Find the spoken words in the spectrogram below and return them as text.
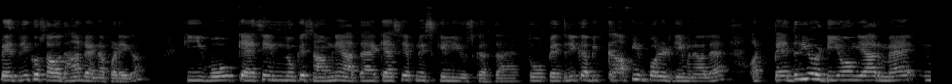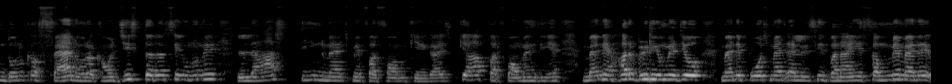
पेदरी को सावधान रहना पड़ेगा। कि वो कैसे इन लोगों के सामने आता है, कैसे अपने स्किल यूज़ करता है। तो पेदरी का भी काफ़ी इंपॉर्टेंट गेम होने वाला है। और पेदरी और डियोंग यार, मैं इन दोनों का फ़ैन हो रखा हूँ। जिस तरह से उन्होंने लास्ट तीन मैच में परफॉर्म किए गाइस क्या परफॉर्मेंस दिए मैंने हर वीडियो में जो मैंने पोस्ट मैच एनालिसिस बनाई है, सब में मैंने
